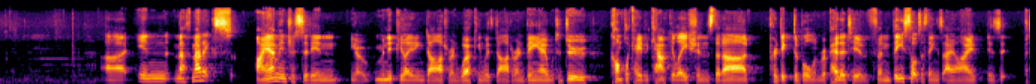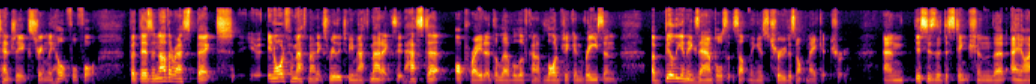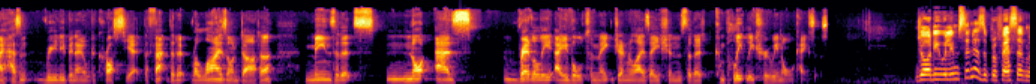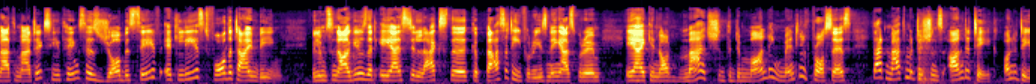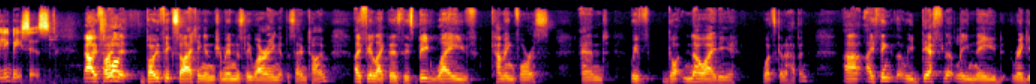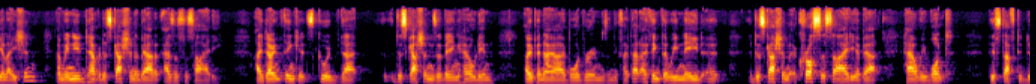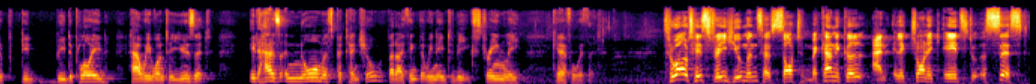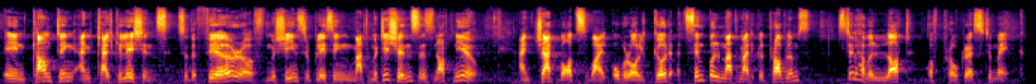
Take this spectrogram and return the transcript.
Uh, in mathematics, I am interested in you know manipulating data and working with data and being able to do complicated calculations that are predictable and repetitive and these sorts of things AI is potentially extremely helpful for. But there's another aspect, in order for mathematics really to be mathematics, it has to operate at the level of kind of logic and reason. A billion examples that something is true does not make it true. And this is a distinction that AI hasn't really been able to cross yet. The fact that it relies on data means that it's not as readily able to make generalizations that are completely true in all cases. Geordie Williamson is a professor of mathematics. He thinks his job is safe, at least for the time being. Williamson argues that AI still lacks the capacity for reasoning. As per him, AI cannot match the demanding mental process that mathematicians undertake on a daily basis. Now, I find it both exciting and tremendously worrying at the same time. I feel like there's this big wave coming for us, and we've got no idea what's going to happen. Uh, I think that we definitely need regulation, and we need to have a discussion about it as a society. I don't think it's good that discussions are being held in OpenAI boardrooms and things like that. I think that we need a, a discussion across society about how we want this stuff to, de to be deployed, how we want to use it. It has enormous potential, but I think that we need to be extremely careful with it. Throughout history, humans have sought mechanical and electronic aids to assist in counting and calculations. So the fear of machines replacing mathematicians is not new. And chatbots, while overall good at simple mathematical problems, still have a lot of progress to make.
